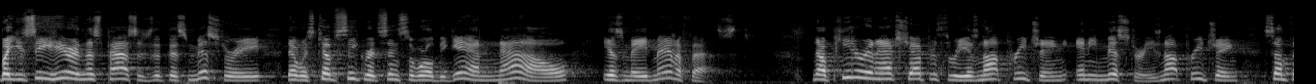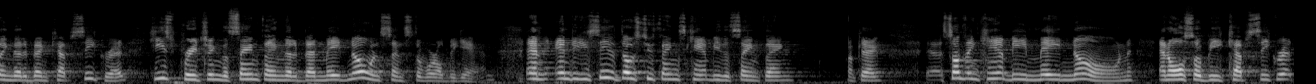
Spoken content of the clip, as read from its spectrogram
But you see here in this passage that this mystery that was kept secret since the world began now is made manifest. Now, Peter in Acts chapter 3 is not preaching any mystery. He's not preaching something that had been kept secret. He's preaching the same thing that had been made known since the world began. And, and do you see that those two things can't be the same thing? Okay? Something can't be made known and also be kept secret.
